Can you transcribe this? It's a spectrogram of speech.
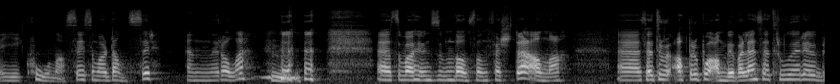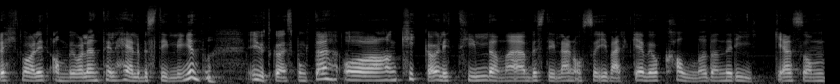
gi kona si, som var danser, en rolle. Mm. Så var hun som dansa den første, Anna. Eh, så jeg tror, Apropos ambivalens, jeg tror Brecht var litt ambivalent til hele bestillingen. i utgangspunktet. Og han kicka jo litt til denne bestilleren også i verket ved å kalle den rike som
